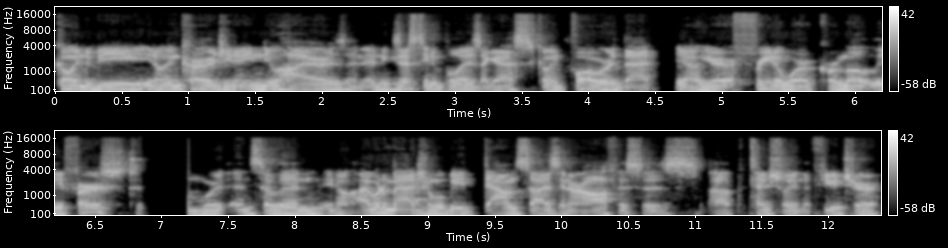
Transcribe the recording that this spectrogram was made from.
going to be, you know, encouraging any new hires and, and existing employees, I guess, going forward that, you know, you're free to work remotely first. And so then, you know, I would imagine we'll be downsizing our offices uh, potentially in the future.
